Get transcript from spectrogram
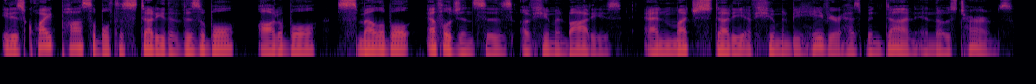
It is quite possible to study the visible, audible, smellable effulgences of human bodies, and much study of human behavior has been done in those terms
